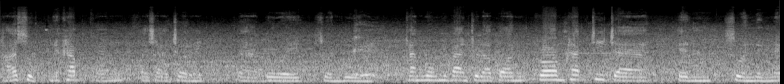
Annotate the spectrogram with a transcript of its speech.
ผาสุกนะครับของประชาชนโดยส่วนรวมทางโรงพยาบาลจุฬาภรณ์พร้อมครับที่จะ เป็นส่วนหนึ่งใน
